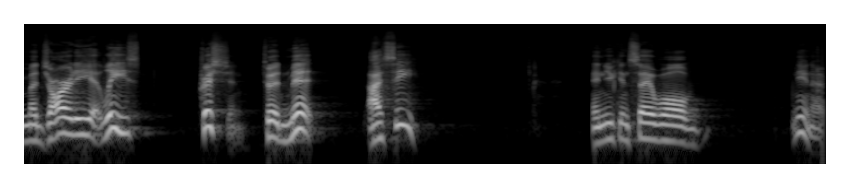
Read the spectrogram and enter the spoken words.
majority, at least, Christian, to admit, I see. And you can say, well, you know,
